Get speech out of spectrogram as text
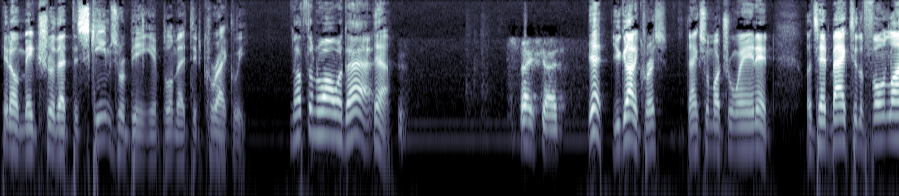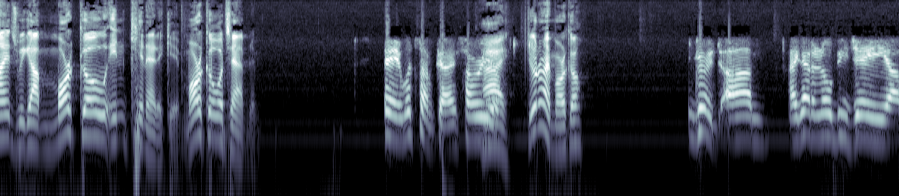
you know make sure that the schemes were being implemented correctly. Nothing wrong with that. Yeah. Thanks, guys. Yeah, you got it, Chris. Thanks so much for weighing in. Let's head back to the phone lines. We got Marco in Connecticut. Marco, what's happening? Hey, what's up, guys? How are you? Hi. Doing all right, Marco. Good. Um, I got an OBJ uh,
